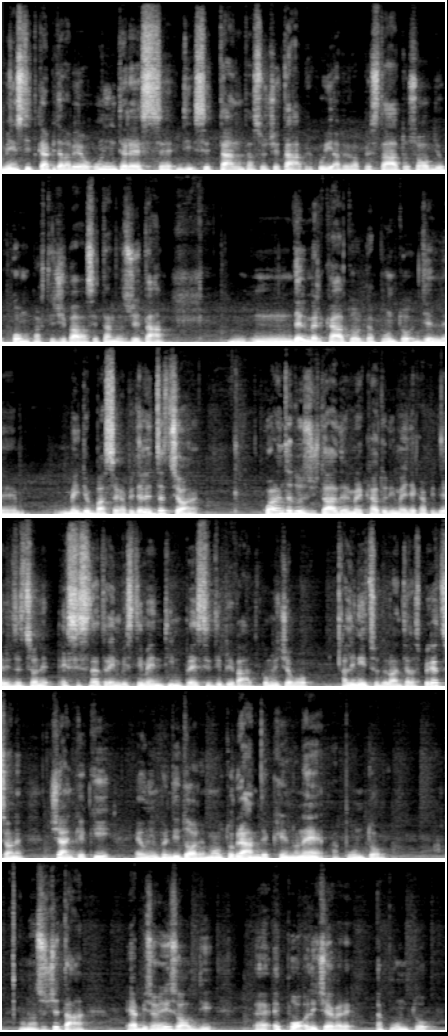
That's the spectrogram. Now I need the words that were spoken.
Main Street Capital aveva un interesse di 70 società, per cui aveva prestato soldi o compartecipava a 70 società mh, del mercato appunto delle medio-bassa capitalizzazione, 42 società del mercato di media capitalizzazione e 63 investimenti in prestiti privati. Come dicevo all'inizio, davanti alla spiegazione, c'è anche chi è un imprenditore molto grande che non è appunto una società e ha bisogno di soldi eh, e può ricevere appunto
